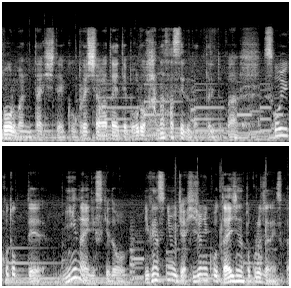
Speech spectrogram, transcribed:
ボールマンに対してこうプレッシャーを与えてボールを離させるだったりとかそういうことって見えないですけどディフェンスにおいては非常にこう大事なところじゃないですか。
